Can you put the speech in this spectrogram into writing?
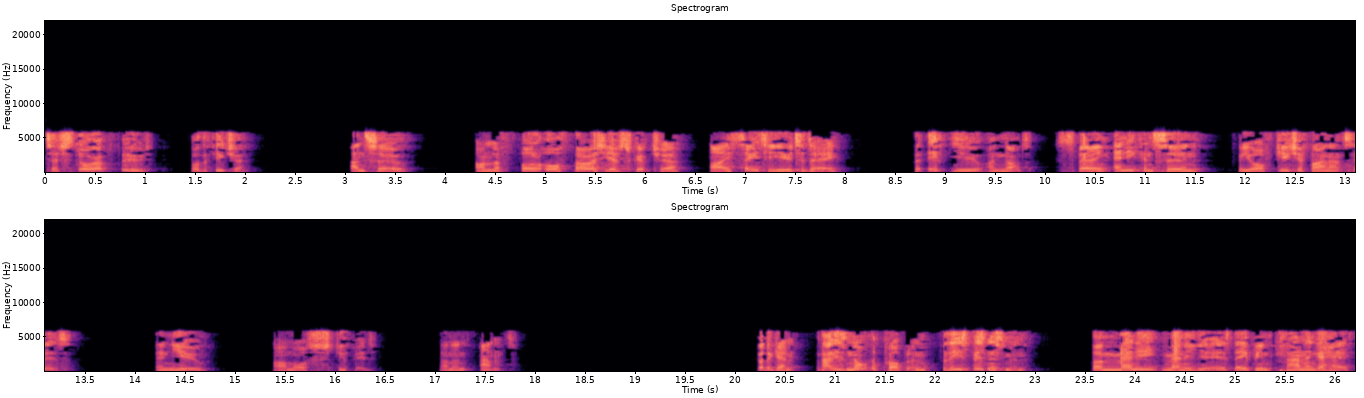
to store up food for the future. And so, on the full authority of Scripture, I say to you today that if you are not sparing any concern for your future finances, then you are more stupid than an ant. But again, that is not the problem for these businessmen. For many, many years, they've been planning ahead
